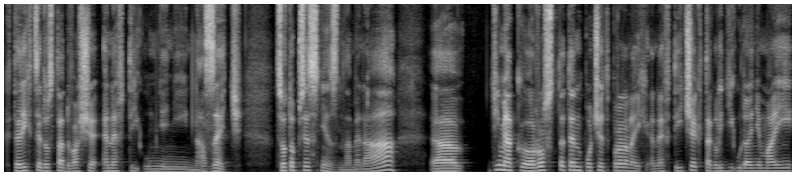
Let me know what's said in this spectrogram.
který chce dostat vaše NFT umění na zeď. Co to přesně znamená? Eh, tím, jak roste ten počet prodaných NFTček, tak lidi údajně mají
